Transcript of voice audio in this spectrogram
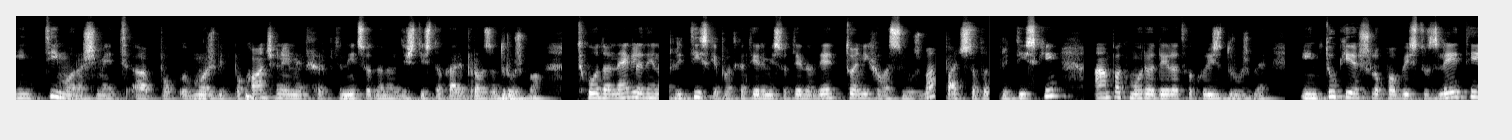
In ti moraš, imeti, uh, po, moraš biti pokončen in imeti hrbtenico, da narediš tisto, kar je prav za družbo. Tako da, ne glede na pritiske, pod katerimi so te ljudje, to je njihova služba, pač so pod pritiski, ampak morajo delati v korist družbe. In tukaj je šlo pa v bistvu z leti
